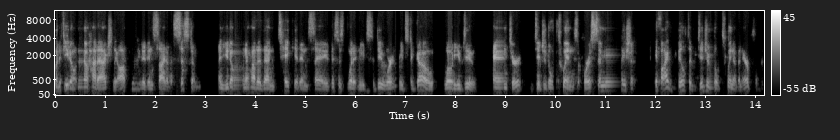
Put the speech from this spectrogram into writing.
but if you don't know how to actually operate it inside of a system, and you don't know how to then take it and say, this is what it needs to do, where it needs to go, what do you do? Enter digital twins or a simulation. If I've built a digital twin of an airport,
